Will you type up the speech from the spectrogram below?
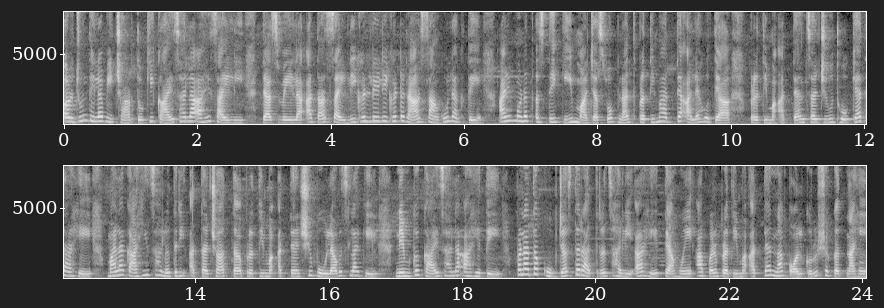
अर्जुन तिला विचारतो की काय झालं आहे सायली? त्याच वेळेला आता सायली घडलेली घटना सांगू लागते. आणि म्हणत असते की माझ्या स्वप्नात प्रतिमा आत्या आल्या होत्या. प्रतिमा आत्यांचा जीव धोक्यात आहे. मला काही झालं तरी आत्ताच्या आत्ता प्रतिमा आत्यांशी बोलावंच लागेल. नेमकं काय झालं आहे ते? पण आता खूप जास्त रात्र झाली आहे त्यामुळे आपण प्रतिमा आत्यांना कॉल करू शकत नाही.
